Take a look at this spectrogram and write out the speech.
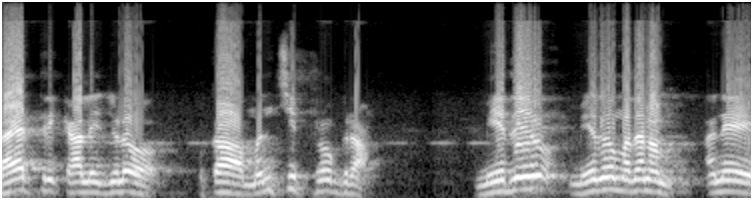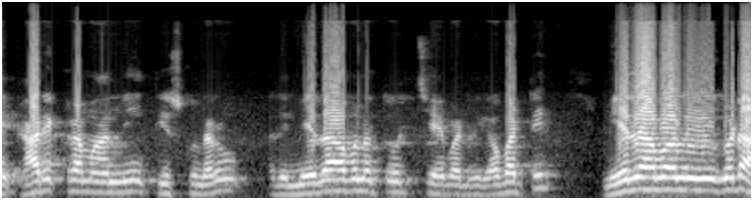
గాయత్రి కాలేజీలో ఒక మంచి ప్రోగ్రాం మేధో మేధో మదనం అనే కార్యక్రమాన్ని తీసుకున్నారు. అది మేధావులతో చేయబడింది కాబట్టి మేధావులు కూడా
